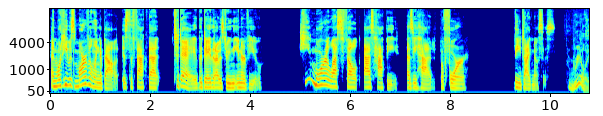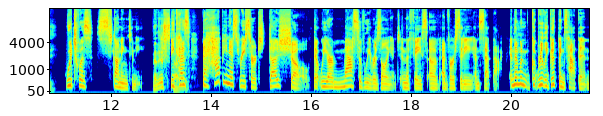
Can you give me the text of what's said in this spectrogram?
And what he was marveling about is the fact that today, the day that I was doing the interview, he more or less felt as happy as he had before the diagnosis. Really? Which was stunning to me. That is stunning. Because the happiness research does show that we are massively resilient in the face of adversity and setback. And then when really good things happen,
